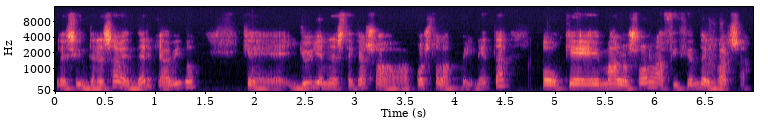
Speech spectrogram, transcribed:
Les interesa vender que ha habido, que Yuy en este caso ha puesto la peineta o que malos son la afición del Barça.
